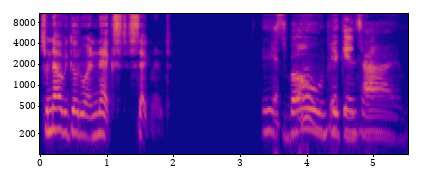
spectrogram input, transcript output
So now we go to our next segment. It's bone picking time.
